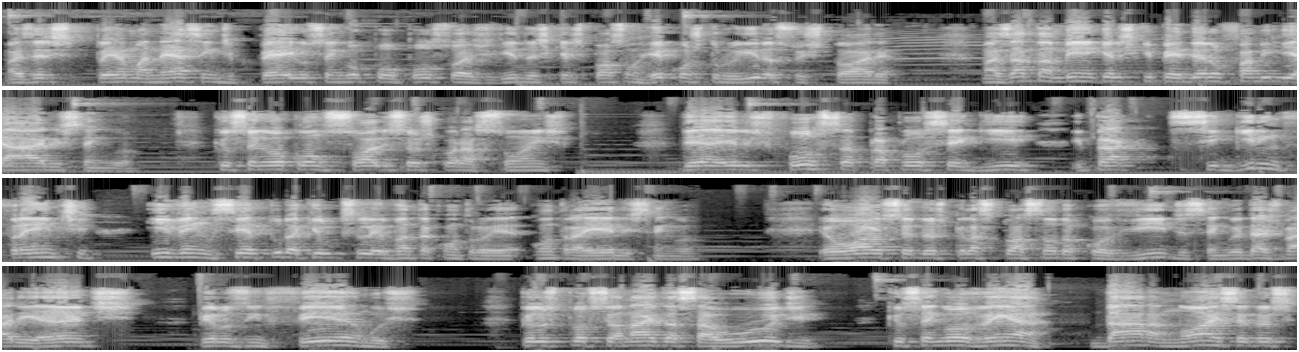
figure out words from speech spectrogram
mas eles permanecem de pé e o Senhor poupou suas vidas, que eles possam reconstruir a sua história. Mas há também aqueles que perderam familiares, Senhor. Que o Senhor console seus corações, dê a eles força para prosseguir e para seguir em frente e vencer tudo aquilo que se levanta contra eles, Senhor. Eu oro, Senhor Deus, pela situação da Covid, Senhor, e das variantes, pelos enfermos, pelos profissionais da saúde, que o Senhor venha dar a nós, Senhor Deus,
